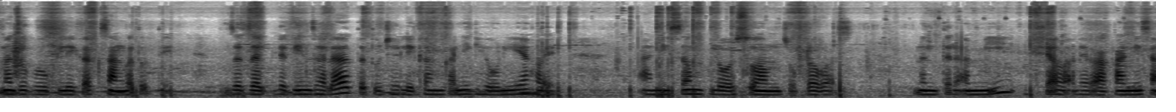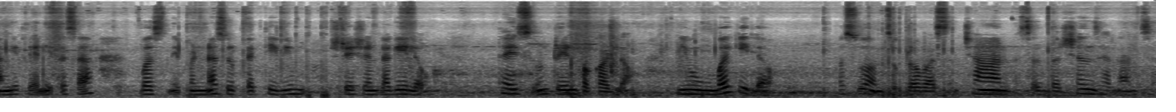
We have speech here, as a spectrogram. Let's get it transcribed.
माझं भोग लेखक सांगत होते. जर जग लगीन झाला तर तुझ्या लेखांकाने घेऊन ये होय. आणि संपलो असो आमचा प्रवास. नंतर आम्ही रिक्षावाल्या काकांनी सांगितल्याने तसा बसने पन्नास रुपयात टी स्टेशनला गेलो. थैसून ट्रेन पकडलं. मी मुंबई केलं असो आमचं प्रवास. छान असं दर्शन झालं आमचं.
